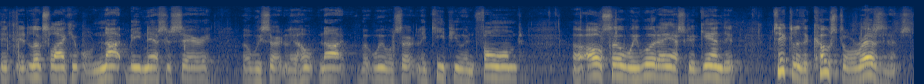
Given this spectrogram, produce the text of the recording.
It, it looks like it will not be necessary. Uh, we certainly hope not, but we will certainly keep you informed. Uh, also, we would ask again that, particularly the coastal residents,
